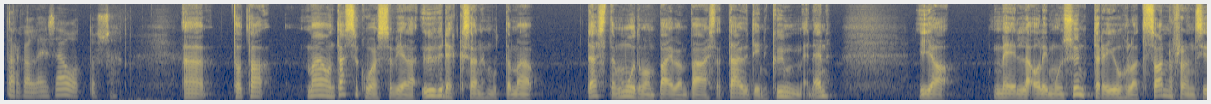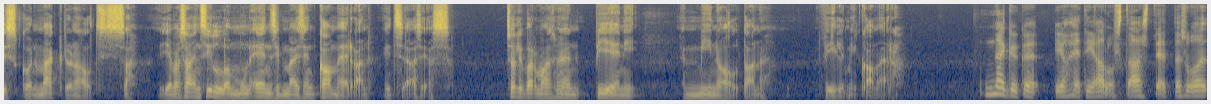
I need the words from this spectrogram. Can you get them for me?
tarkalleen sä oot tuossa? tota, mä oon tässä kuvassa vielä yhdeksän, mutta mä tästä muutaman päivän päästä täytin kymmenen. Ja meillä oli mun synttärijuhlat San Franciscon McDonaldsissa Ja mä sain silloin mun ensimmäisen kameran itse asiassa. Se oli varmaan semmoinen pieni Minoltan filmikamera. Näkyykö jo heti alusta asti, että sulla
